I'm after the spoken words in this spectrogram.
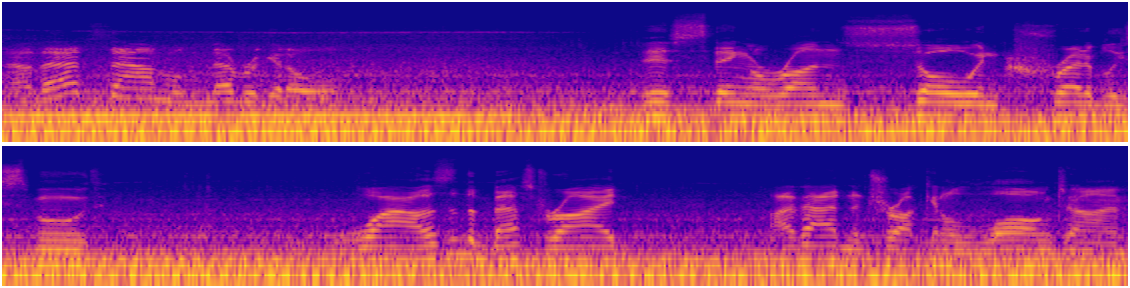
Now that sound will never get old. This thing runs so incredibly smooth. Wow, this is the best ride I've had in a truck in a long time.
